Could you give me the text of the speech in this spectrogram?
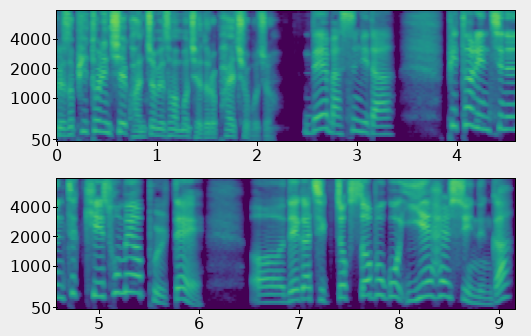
그래서 피터 린치의 관점에서 한번 제대로 파헤쳐보죠. 네, 맞습니다. 피터 린치는 특히 소매업 볼 때 어, 내가 직접 써보고 이해할 수 있는가?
